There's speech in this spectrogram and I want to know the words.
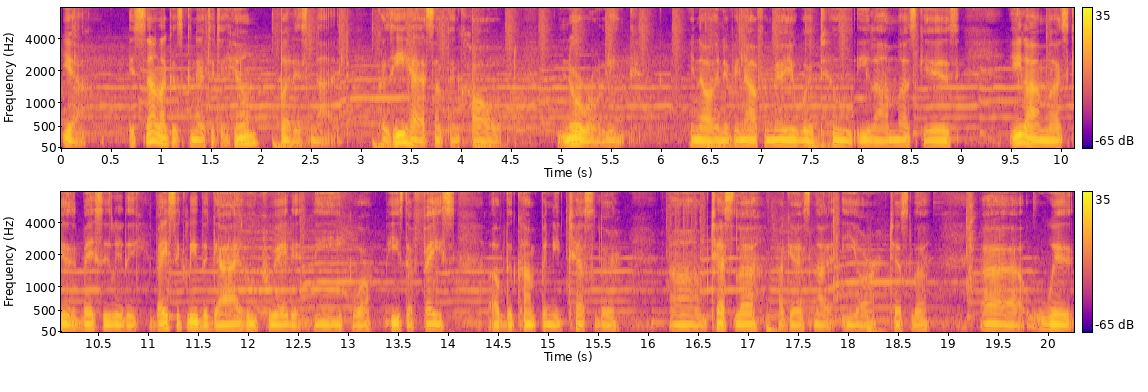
Yeah, it sounds like it's connected to him, but it's not because he has something called Neuralink. You know, and if you're not familiar with who Elon Musk is, Elon Musk is basically the basically the guy who created the well, he's the face of the company Tesla. Um, Tesla, I guess not ER Tesla, uh, with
